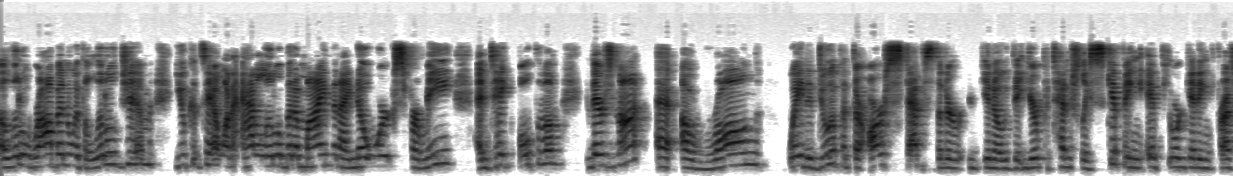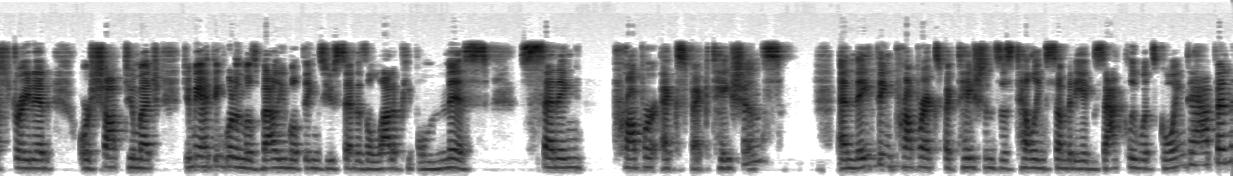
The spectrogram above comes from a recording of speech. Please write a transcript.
a little Robin with a little Jim. You could say, I want to add a little bit of mine that I know works for me and take both of them. There's not a, a wrong way to do it but there are steps that are you know that you're potentially skipping if you're getting frustrated or shop too much jimmy i think one of the most valuable things you said is a lot of people miss setting proper expectations and they think proper expectations is telling somebody exactly what's going to happen,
